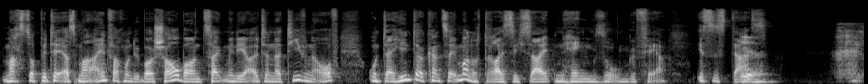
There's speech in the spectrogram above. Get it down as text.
mach's doch bitte erstmal einfach und überschaubar und zeig mir die Alternativen auf und dahinter kannst du ja immer noch 30 Seiten hängen, so ungefähr. Ist es das? Yeah.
